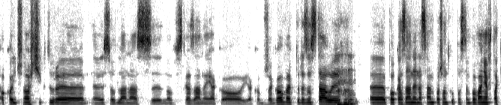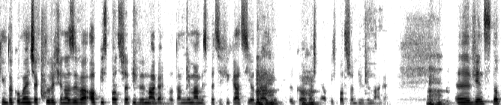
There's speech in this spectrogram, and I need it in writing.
okoliczności, które e, są dla nas e, no, wskazane jako, jako brzegowe, które zostały mhm. E, pokazane na samym początku postępowania w takim dokumencie, który się nazywa opis potrzeb i wymagań, bo tam nie mamy specyfikacji od mhm. razu, tylko mhm. właśnie opis potrzeb i wymagań. Mhm. E, więc no,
